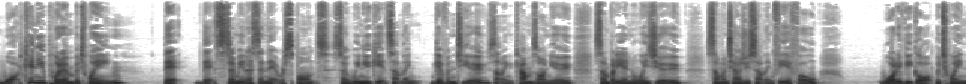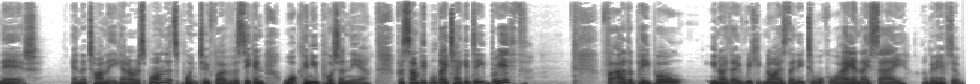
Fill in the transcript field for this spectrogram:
what can you put in between that that stimulus and that response? So when you get something given to you, something comes on you, somebody annoys you, someone tells you something fearful, what have you got between that and the time that you're going to respond. That's 0.25 of a second. What can you put in there? For some people, they take a deep breath. For other people, you know, they recognize they need to walk away and they say, I'm going to have to,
